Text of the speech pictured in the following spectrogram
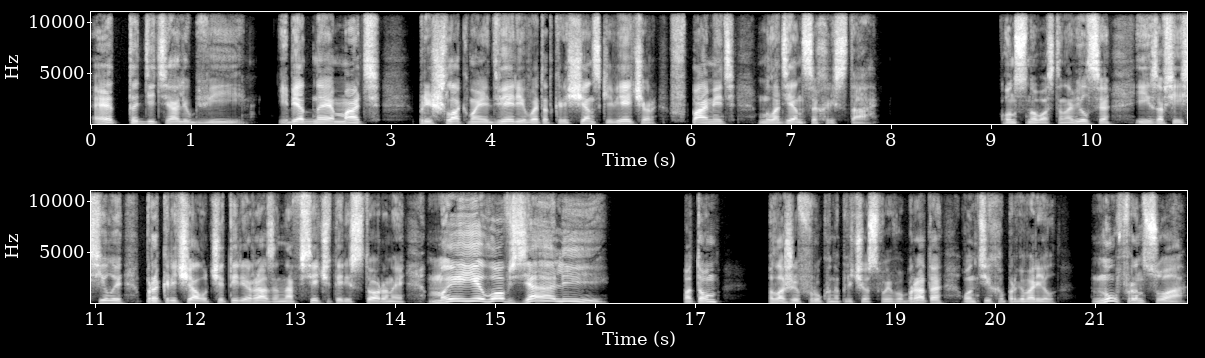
«Это дитя любви, и бедная мать пришла к моей двери в этот крещенский вечер в память младенца Христа». Он снова остановился и изо всей силы прокричал четыре раза на все четыре стороны «Мы его взяли!». Потом, положив руку на плечо своего брата, он тихо проговорил «Ну, Франсуа,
